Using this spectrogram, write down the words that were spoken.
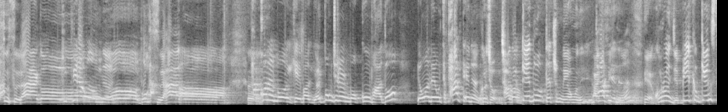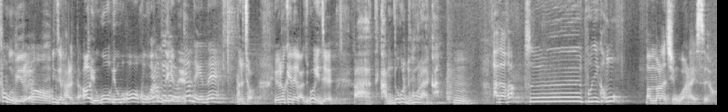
수술하고 기피라고는 없는. 어, 복수하고 아, 네. 팝콘을 뭐 이렇게 막 열 봉지를 먹고 봐도 영화 내용 다 파악되는. 그렇죠. 자다 깨도 대충 내용은 알수 파악되는. 예, 그런 이제 B급 gangster movie를 어. 이제 바랬다. 아, 요거 요거 어, 그거 하면 이렇게 해서 되겠네. 이렇게 하면 되겠네. 그렇죠. 이렇게 돼가지고 이제 아 감독을 누구로 할까 음. 하다가 슬 보니까 오 만만한 친구가 하나 있어요.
